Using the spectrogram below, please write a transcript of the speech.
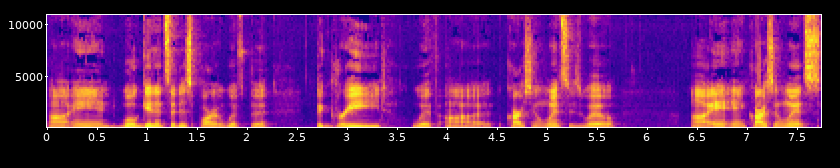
Uh, and we'll get into this part with the the grade with uh, Carson Wentz as well. Uh, and, and Carson Wentz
